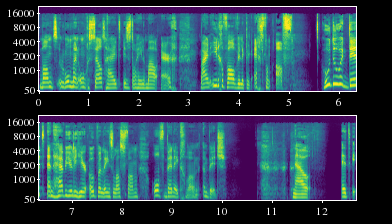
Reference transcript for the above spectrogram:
Want rond mijn ongesteldheid is het al helemaal erg. Maar in ieder geval wil ik er echt van af. Hoe doe ik dit en hebben jullie hier ook wel eens last van? Of ben ik gewoon een bitch? Nou, het,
